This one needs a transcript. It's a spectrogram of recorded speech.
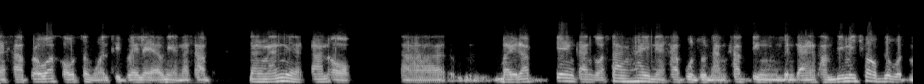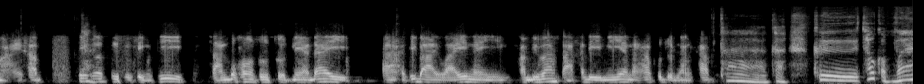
นะครับ เพราะว่าเขาสงวนสิทธิ์ไว้แล้วเนี่ยนะครับ ดังนั้นเนี่ยการออกใบรับแจ้งการก่อสร้างให้เนี่ยครับคุณสุนันท์ครับจึงเป็นการกระทำที่ไม่ชอบด้วยกฎหมายครับ นี่ก็คือสิ่งที่ศาลปกครองสูงสุดเนี่ยได้ อธิบายไว้ในคำพิพากษาคดีนี้นะครับคุณจุนันครับ ค่ะค่ะ คือเท่ากับว่า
